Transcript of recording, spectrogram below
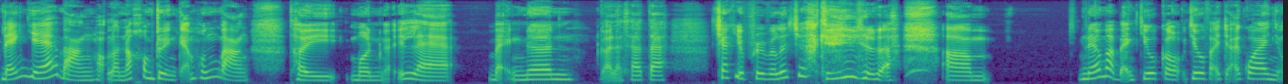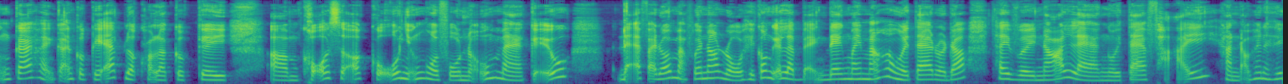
đáng giá bằng hoặc là nó không truyền cảm hứng bằng, thì mình nghĩ là bạn nên, gọi là sao ta check your privilege kiểu như là um, nếu mà bạn chưa còn chưa phải trải qua những cái hoàn cảnh cực kỳ áp lực hoặc là cực kỳ um, khổ sở của những người phụ nữ mà kiểu đã phải đối mặt với nó rồi thì có nghĩa là bạn đang may mắn hơn người ta rồi đó. Thay vì nói là người ta phải hành động thế này thế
